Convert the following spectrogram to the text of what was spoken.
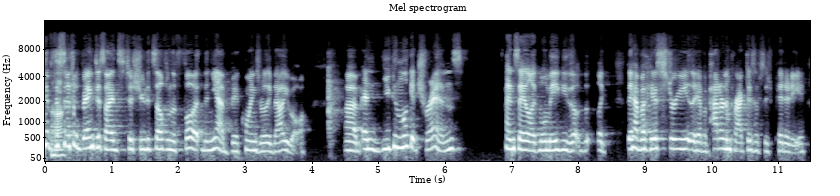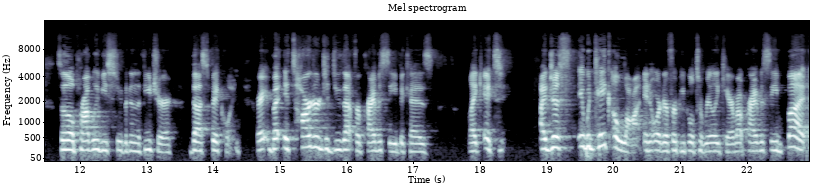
If Uh-huh. the central bank decides to shoot itself in the foot, then yeah, Bitcoin's really valuable. Um, and you can look at trends and say like, well, maybe the, the- like they have a history, they have a pattern and practice of stupidity, so they'll probably be stupid in the future. Thus, Bitcoin, right? But it's harder to do that for privacy because, like, it's I just it would take a lot in order for people to really care about privacy, but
